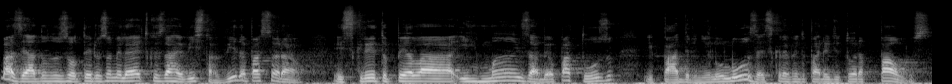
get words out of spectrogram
baseado nos roteiros homiléticos da revista Vida Pastoral, escrito pela irmã Isabel Patuso e padre Nilo Luza, escrevendo para a editora Paulus.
